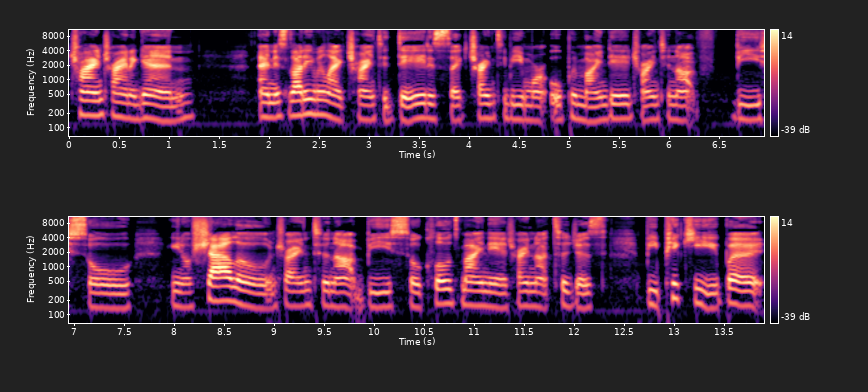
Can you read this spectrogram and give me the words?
trying trying again. And it's not even like trying to date. It's like trying to be more open-minded trying to not be so you know shallow and trying to not be so closed-minded trying not to just be picky. But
